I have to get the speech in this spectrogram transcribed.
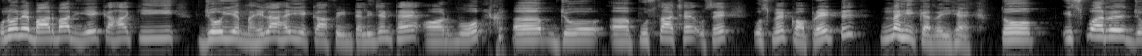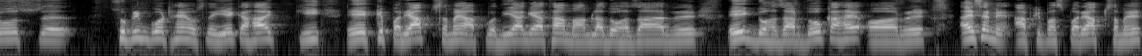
उन्होंने बार बार ये कहा कि जो ये महिला है, ये काफ़ी इंटेलिजेंट है और वो जो पूछताछ है, उसे उसमें कॉपरेट नहीं कर रही है। तो इस पर जो सुप्रीम कोर्ट है, उसने ये कहा कि एक पर्याप्त समय आपको दिया गया था। मामला 2001-2002 का है और ऐसे में आपके पास पर्याप्त समय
